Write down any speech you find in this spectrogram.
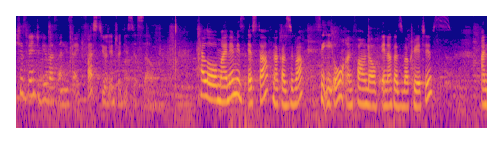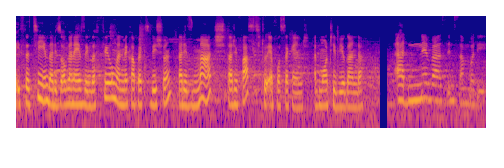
She's going to give us an insight. First, you'll introduce yourself. Hello, my name is Esther Nakaziba, CEO and founder of Enakaziba Creatives. And it's the team that is organizing the film and makeup exhibition that is March 31st to April 2nd at Motive, Uganda. I had never seen somebody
